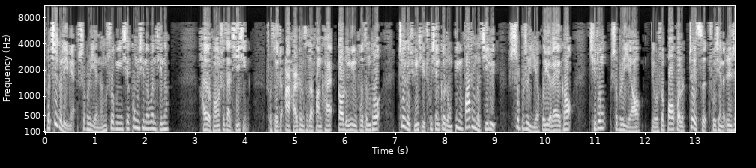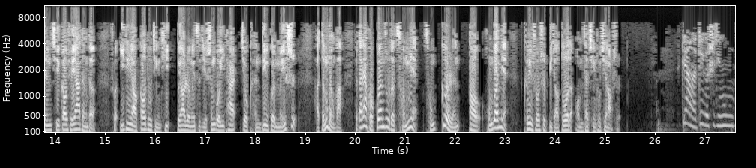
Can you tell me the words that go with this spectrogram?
说这个里面是不是也能说明一些共性的问题呢？还有朋友是在提醒。说，随着二孩政策的放开，高龄孕妇增多，这个群体出现各种并发症的几率是不是也会越来越高？其中是不是也要，比如说包括了这次出现的妊娠期高血压等等？说一定要高度警惕，不要认为自己生过一胎就肯定会没事啊，等等吧。就大家伙关注的层面，从个人到宏观面，可以说是比较多的。我们再请出谢老师。这样的这个事情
